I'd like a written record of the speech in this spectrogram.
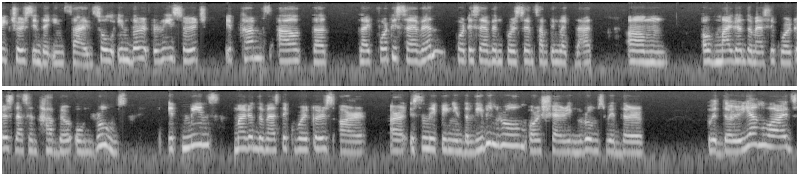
pictures in the inside so in their research it comes out that like 47, 47%, something like that, um, of migrant domestic workers doesn't have their own rooms. It means migrant domestic workers are are sleeping in the living room or sharing rooms with their with their young wives.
